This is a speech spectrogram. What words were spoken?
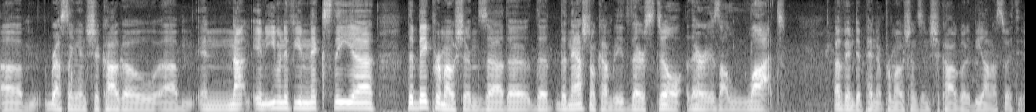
um, wrestling in Chicago, um, and not and even if you nix the uh, the big promotions, uh, the the the national companies, there's still there is a lot of independent promotions in Chicago. To be honest with you,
